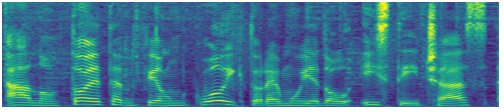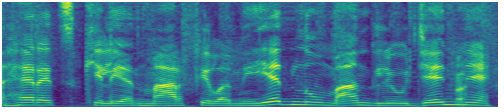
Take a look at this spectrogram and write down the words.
áno, to je ten film, kvôli ktorému jedol istý čas herec Kilian Murphy len jednu mandľu denne.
